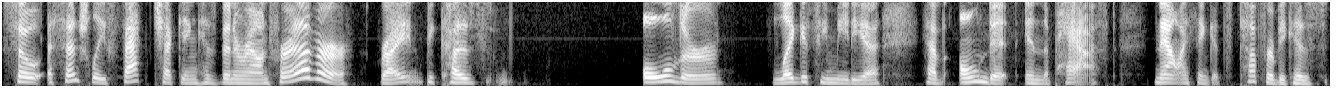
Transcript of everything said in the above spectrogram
So essentially, fact checking has been around forever, right? Because older legacy media have owned it in the past. Now I think it's tougher because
